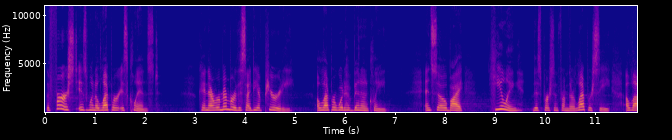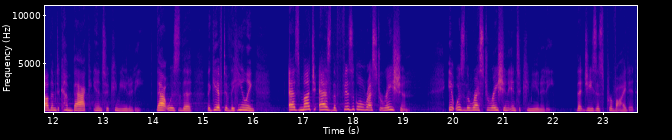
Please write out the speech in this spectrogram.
The first is when a leper is cleansed. Okay, now remember this idea of purity. A leper would have been unclean. And so by healing this person from their leprosy, allow them to come back into community. That was the, the gift of the healing. As much as the physical restoration, it was the restoration into community that Jesus provided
